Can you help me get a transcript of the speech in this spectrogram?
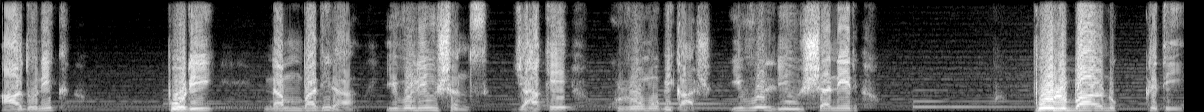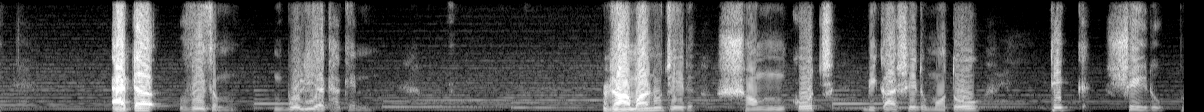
আধুনিক পরিণামবাদীরা ইভলিউশনস যাহাকে ক্রমবিকাশ ইভলিউশনের পূর্বানুকৃতি অ্যাটাভিজম বলিয়া থাকেন। রামানুজের সংকোচ বিকাশের মতো ঠিক সেইরূপ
